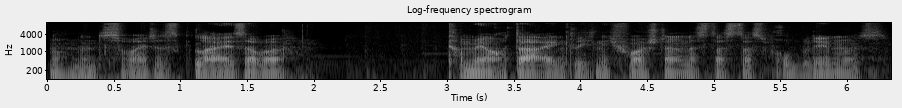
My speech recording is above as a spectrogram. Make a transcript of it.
noch ein zweites Gleis, aber kann mir auch da eigentlich nicht vorstellen, dass das das Problem ist.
